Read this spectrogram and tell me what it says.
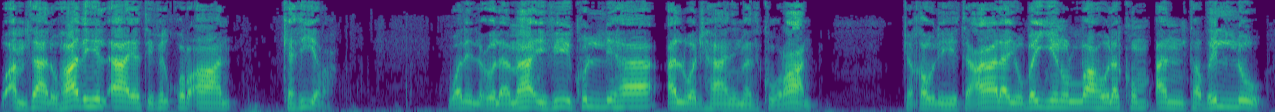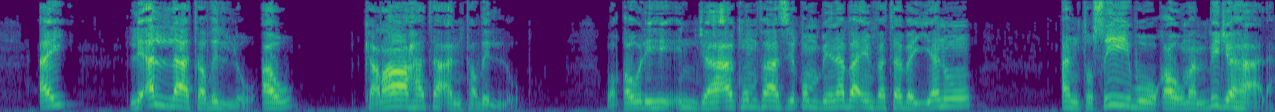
وأمثال هذه الآية في القرآن كثيرة. وللعلماء في كلها الوجهان المذكوران. كقوله تعالى يبين الله لكم أن تضلوا أي لئلا تضلوا أو كراهة أن تضلوا. وقوله إن جاءكم فاسق بنبأ فتبينوا أن تصيبوا قوما بجهالة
